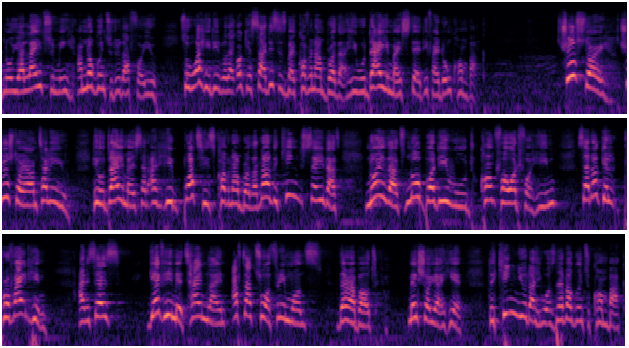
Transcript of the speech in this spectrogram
no, you're lying to me. I'm not going to do that for you. So what he did was like, okay, sir, this is my covenant brother. He will die in my stead if I don't come back. True story, true story. I'm telling you, he will die in my stead. And he bought his covenant brother. Now the king saying that, knowing that nobody would come forward for him, said, okay, provide him. And he says, gave him a timeline after two or three months, thereabout. Make sure you are here. The king knew that he was never going to come back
